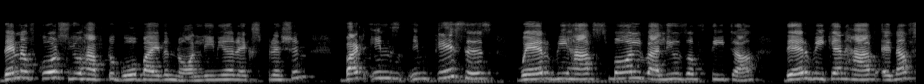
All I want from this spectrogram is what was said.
then of course you have to go by the nonlinear expression. But in, in cases where we have small values of theta, there we can have enough,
